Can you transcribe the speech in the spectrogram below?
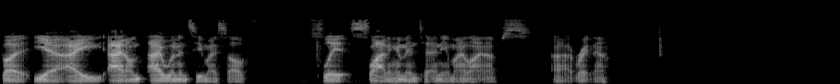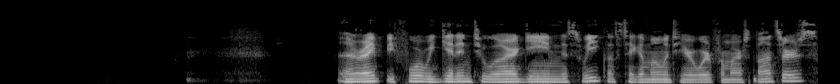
but yeah, I, I don't, I wouldn't see myself slotting him into any of my lineups, uh, right now. All right, before we get into our game this week, let's take a moment to hear a word from our sponsors.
